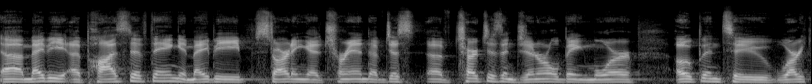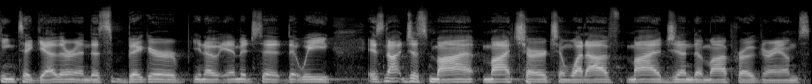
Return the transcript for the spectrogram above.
Uh, maybe a positive thing, and maybe starting a trend of just of churches in general being more open to working together and this bigger you know image that, that we it's not just my my church and what I've my agenda my programs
